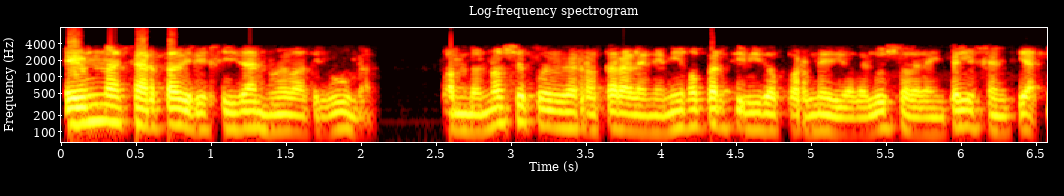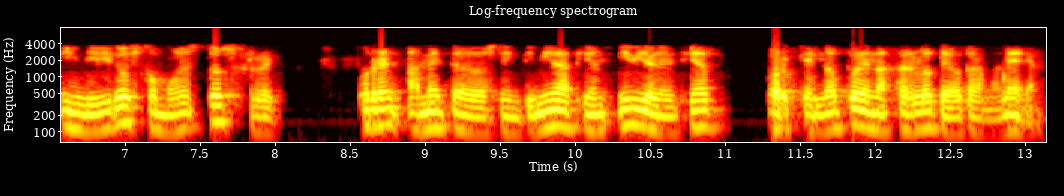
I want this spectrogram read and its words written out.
en una carta dirigida a Nueva Tribuna. Cuando no se puede derrotar al enemigo percibido por medio del uso de la inteligencia, individuos como estos recurren a métodos de intimidación y violencia porque no pueden hacerlo de otra manera.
